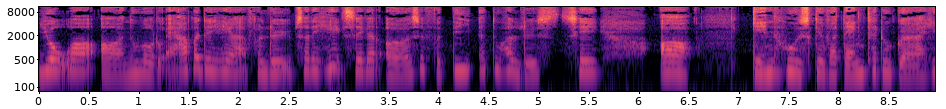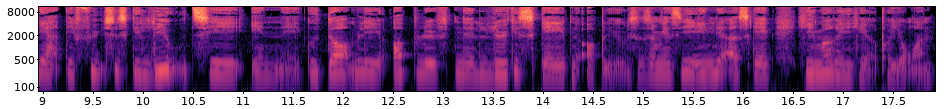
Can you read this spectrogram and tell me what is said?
jord, og nu hvor du er på det her forløb, så er det helt sikkert også fordi, at du har lyst til og genhuske, hvordan kan du gøre her det fysiske liv til en øh, guddommelig, opløftende, lykkeskabende oplevelse, som jeg siger egentlig at skabe himmeri her på jorden.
